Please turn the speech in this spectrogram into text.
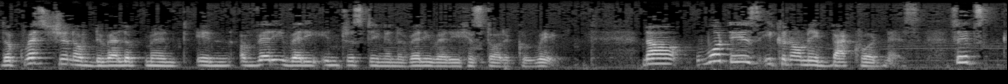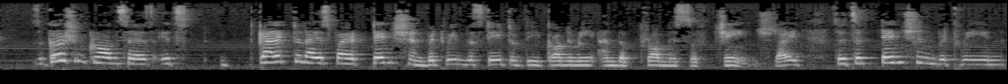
the question of development in a very, very interesting and a very, very historical way. Now, what is economic backwardness? So it's so Gerschenkron says it's characterized by a tension between the state of the economy and the promise of change, right? So it's a tension between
